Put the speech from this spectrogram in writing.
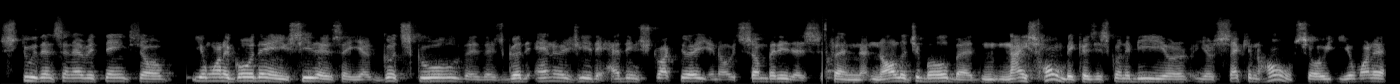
students and everything. So you want to go there and you see there's a, a good school, there's good energy. The head instructor, you know, it's somebody that's and knowledgeable, but nice home because it's going to be your your second home. So you want to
